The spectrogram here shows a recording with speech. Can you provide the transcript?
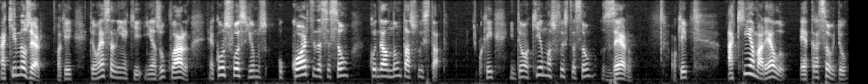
Aqui meu zero, ok? Então essa linha aqui em azul claro é como se fosse, digamos, o corte da seção quando ela não está solicitada, ok? Então aqui é uma solicitação zero, ok? Aqui em amarelo é tração, então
